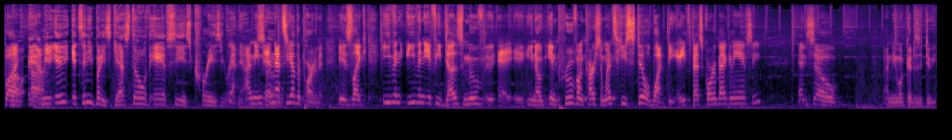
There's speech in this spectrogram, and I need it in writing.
but well, I uh, mean, it's anybody's guess though. The AFC is crazy right yeah, now. I mean, So- and that's the other part of it is like even even if he does move, uh, you know, improve on Carson Wentz, he's still what the eighth best quarterback in the AFC, and so, I mean, what good does it do you?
